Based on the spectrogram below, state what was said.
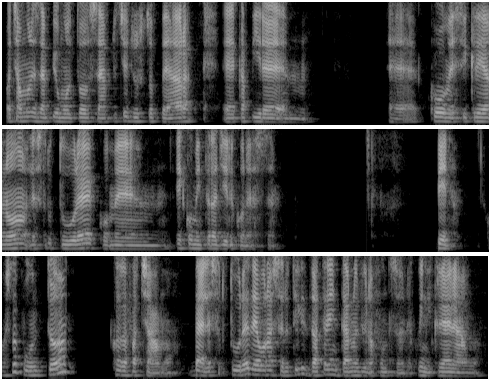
Facciamo un esempio molto semplice giusto per eh, capire mm, eh, come si creano le strutture come, e come interagire con esse. Bene, a questo punto cosa facciamo? Beh, le strutture devono essere utilizzate all'interno di una funzione, quindi creiamo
